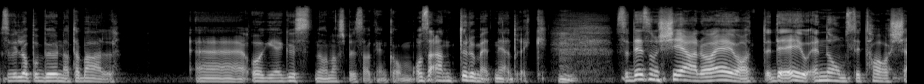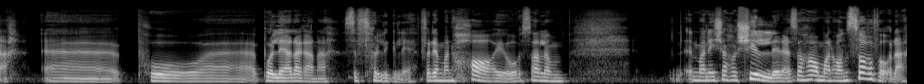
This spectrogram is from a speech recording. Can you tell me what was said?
Så vi lå på bunnen av tabellen. Eh, og i august, når nachspiel-saken kom. Og så endte du med et nedrykk. Mm. Så det som skjer da, er jo at det er jo enorm slitasje eh, på, eh, på, lederne. Selvfølgelig. For det man har jo, selv om man ikke har skyld i det, så har man ansvaret for det.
